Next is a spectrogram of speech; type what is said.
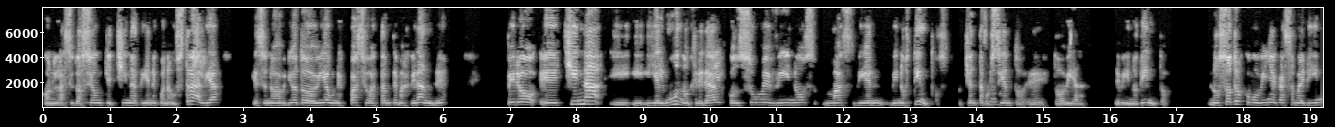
con la situación que China tiene con Australia, que se nos abrió todavía un espacio bastante más grande, pero eh, China y, el mundo en general consume vinos más bien vinos tintos, 80% todavía de vino tinto. Nosotros como Viña Casa Marín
